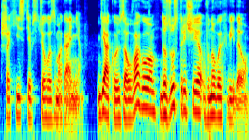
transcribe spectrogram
шахістів з цього змагання. Дякую за увагу, до зустрічі в нових відео.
